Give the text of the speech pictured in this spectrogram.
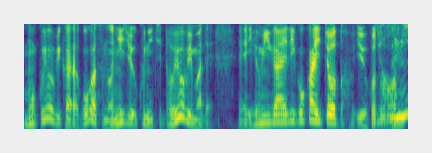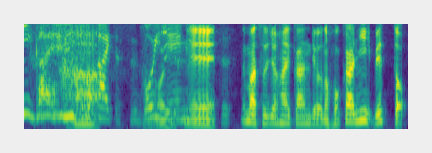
木曜日から5月の29日土曜日まで、えー、よみがえりご会長ということでよみがえりご会長すごいです。でまあ、通常拝観料のほかに別途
